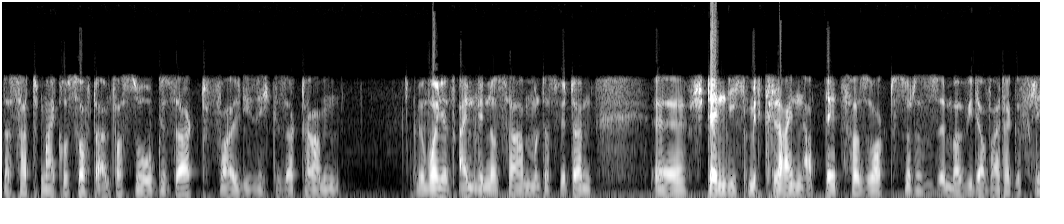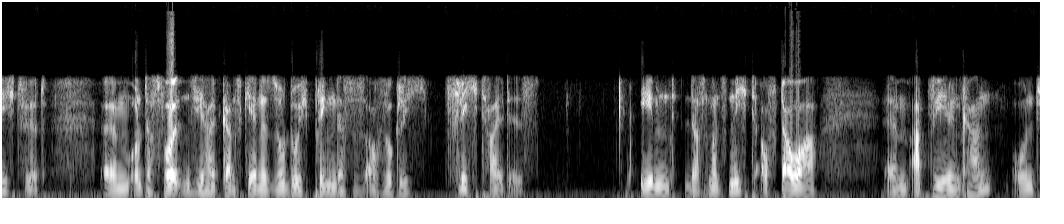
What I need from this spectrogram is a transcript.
das hat Microsoft einfach so gesagt, weil die sich gesagt haben, wir wollen jetzt ein Windows haben und das wird dann äh, ständig mit kleinen Updates versorgt, sodass es immer wieder weiter gepflegt wird. Ähm, und das wollten sie halt ganz gerne so durchbringen, dass es auch wirklich Pflicht halt ist. Eben, dass man es nicht auf Dauer ähm, abwählen kann. Und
